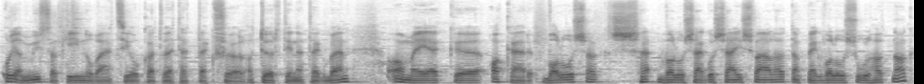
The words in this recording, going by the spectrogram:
olyan műszaki innovációkat vetettek föl a történetekben, amelyek akár valóság, valóságosá is válhatnak, megvalósulhatnak,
